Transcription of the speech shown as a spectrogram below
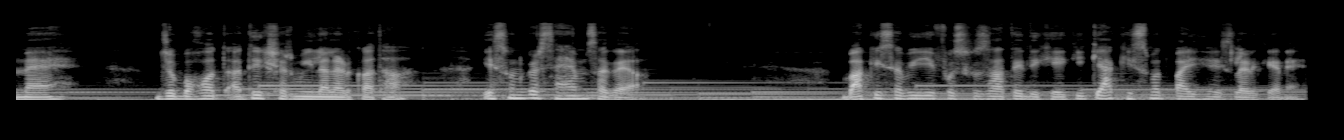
मैं, जो बहुत अधिक शर्मीला लड़का था, ये सुनकर सहम सा गया। बाकी सभी ये फुसफुसाते दिखे कि क्या किस्मत पाई है इस लड़के ने।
